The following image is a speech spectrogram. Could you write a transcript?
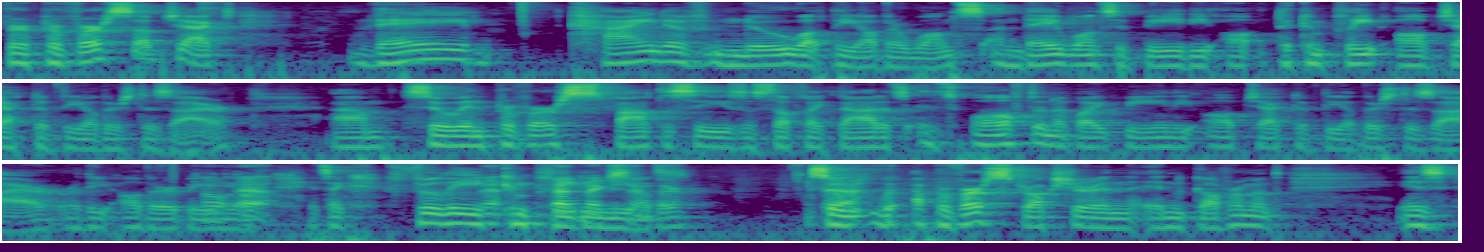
for a perverse subject, they kind of know what the other wants and they want to be the, the complete object of the other's desire. Um, so in perverse fantasies and stuff like that, it's it's often about being the object of the other's desire or the other being oh, the yeah. it's like fully yeah, completing the sense. other. So yeah. a perverse structure in in government is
